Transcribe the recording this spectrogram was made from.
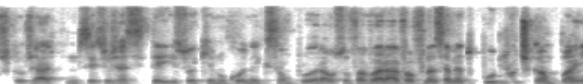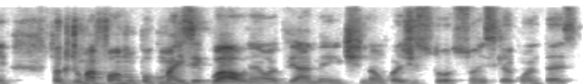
Acho que eu já não sei se eu já citei isso aqui no Conexão Plural. Sou favorável ao financiamento público de campanha, só que de uma forma um pouco mais igual, né? Obviamente, não com as distorções que acontecem.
